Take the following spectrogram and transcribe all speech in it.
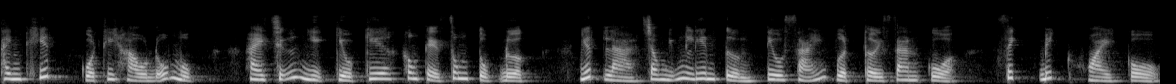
thanh khiết của thi hào Đỗ Mục, hai chữ nhị kiều kia không thể dung tục được, nhất là trong những liên tưởng tiêu sái vượt thời gian của xích bích hoài cổ.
